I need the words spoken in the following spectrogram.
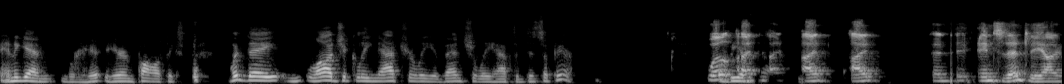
and again, we're here, here in politics, would they logically, naturally, eventually have to disappear? Well, I, I, I, I, and incidentally, I,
